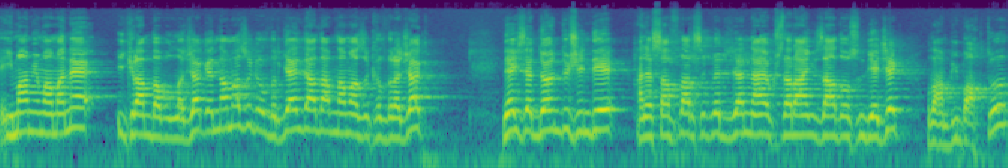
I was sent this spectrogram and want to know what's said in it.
E, imam imama ne ikramda bulunacak? E namazı kıldır. Geldi adam namazı kıldıracak. Neyse döndü şimdi hani saflar sık ve düzenli ayaküstler aynı zat olsun diyecek. Ulan bir baktı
